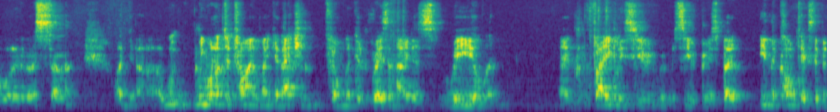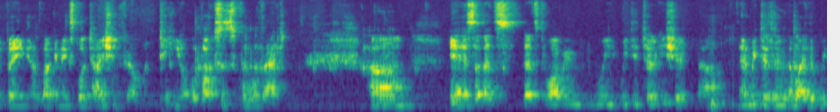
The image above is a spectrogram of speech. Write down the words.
or whatever. So. Uh, we, we wanted to try and make an action film that could resonate as real and and vaguely serious, but in the context of it being a, like an exploitation film and ticking all the boxes for that. Um, yeah, so that's that's why we, we, we did Turkey Shoot, um, and we did it in the way that we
